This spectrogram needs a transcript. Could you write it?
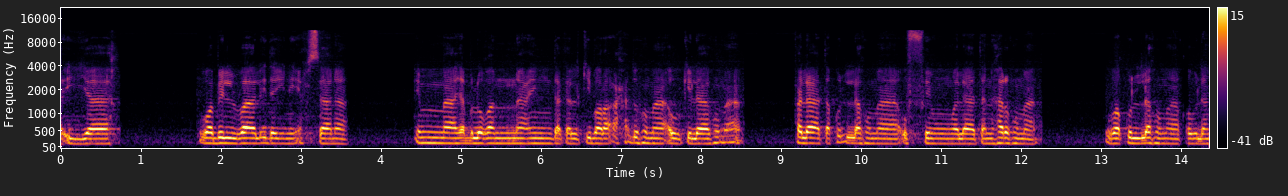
إياه. وبالوالدين إحسانا إما يبلغن عندك الكبر أحدهما أو كلاهما فلا تقل لهما أف ولا تنهرهما وقل لهما قولا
